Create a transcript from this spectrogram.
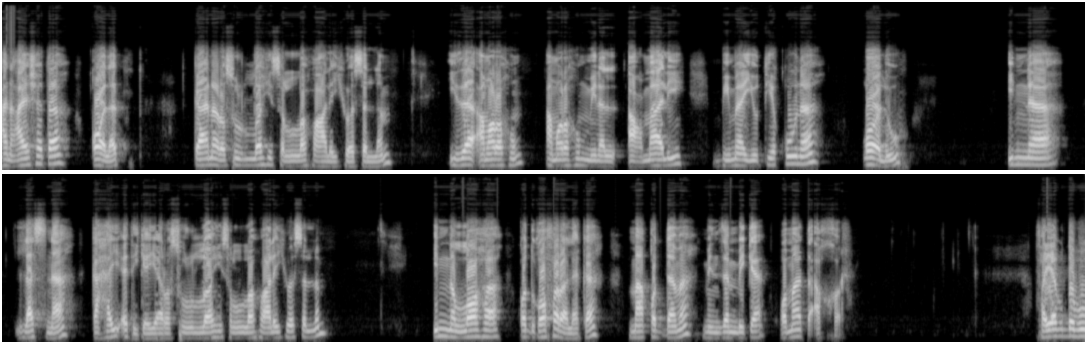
عن عائشة قالت كان رسول الله صلى الله عليه وسلم إذا أمرهم أمرهم من الأعمال بما يطيقون قالوا إنا لسنا كهيئتك يا رسول الله صلى الله عليه وسلم إن الله قد غفر لك ما قدم من ذنبك وما تأخر ফায়াকদবু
